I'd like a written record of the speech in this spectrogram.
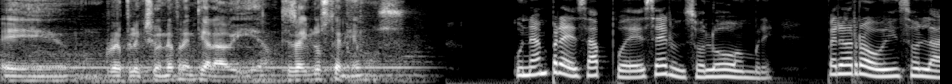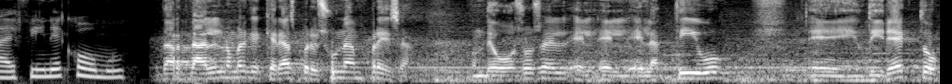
eh, reflexiones frente a la vida, entonces ahí los tenemos. Una empresa puede ser un solo hombre, pero Robinson la define como... Dar, darle el nombre que quieras, pero es una empresa donde vos sos el, el, el, activo eh, directo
